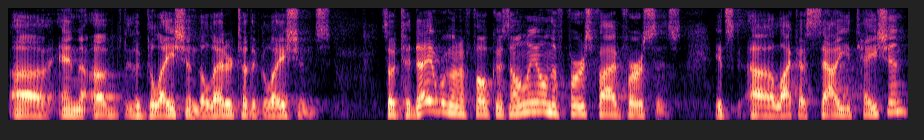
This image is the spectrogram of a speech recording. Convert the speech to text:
uh, and of the Galatian, the letter to the Galatians. So today we're going to focus only on the first five verses. It's uh, like a salutation,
